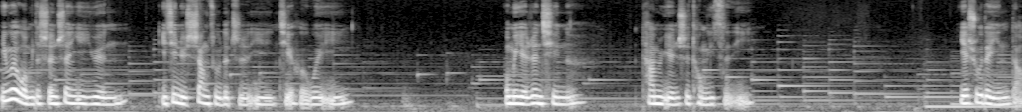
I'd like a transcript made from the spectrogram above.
因为我们的神圣意愿已经与上主的旨意结合为一。我们也认清了，他们原是同一旨意。耶稣的引导，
